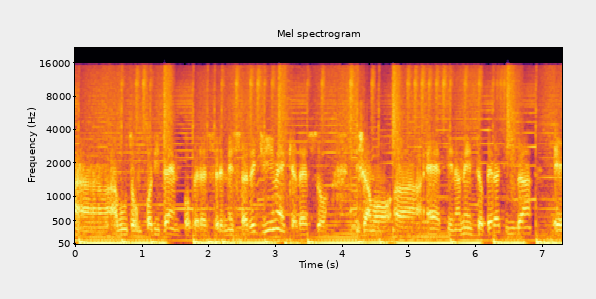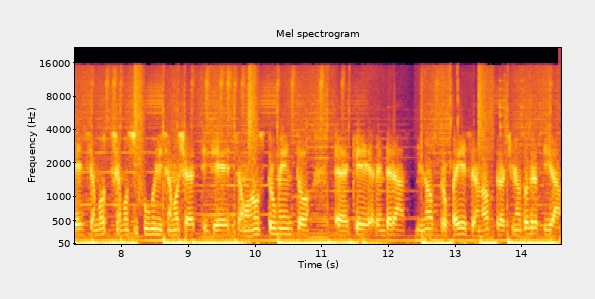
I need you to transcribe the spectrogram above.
ha, avuto un po' di tempo per essere messa a regime e che adesso diciamo, uh, è pienamente operativa e siamo, siamo, sicuri, siamo certi che diciamo, uno strumento eh, che renderà il nostro paese, la nostra cinematografia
